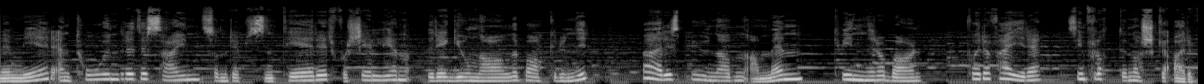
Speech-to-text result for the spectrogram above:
med mer enn 200 design som representerer forskjellige regionale bakgrunner, bæres bunaden av menn, kvinner og barn for å feire sin flotte norske arv.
